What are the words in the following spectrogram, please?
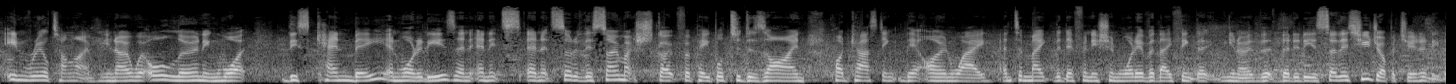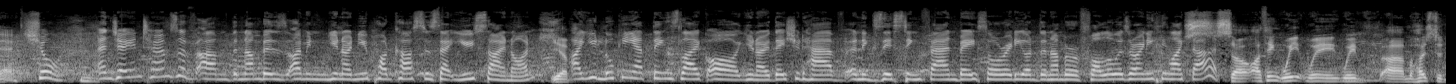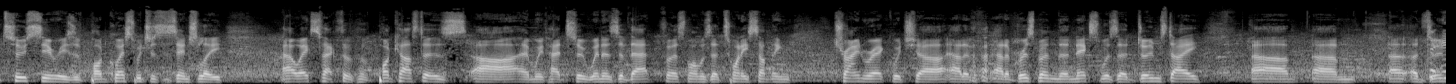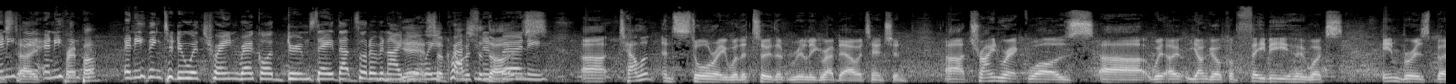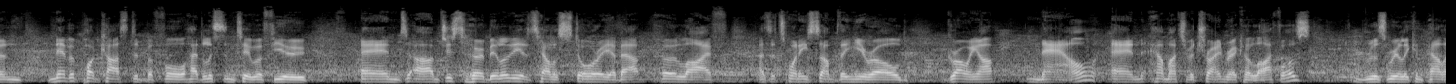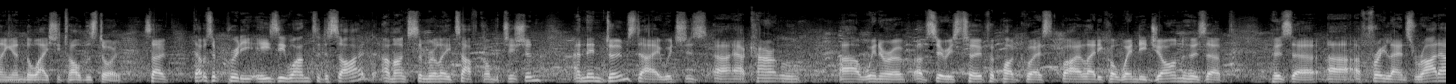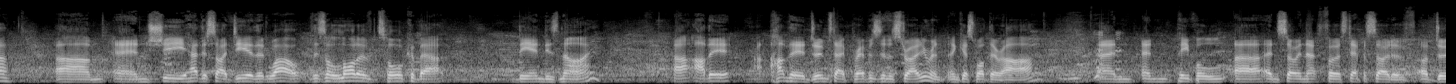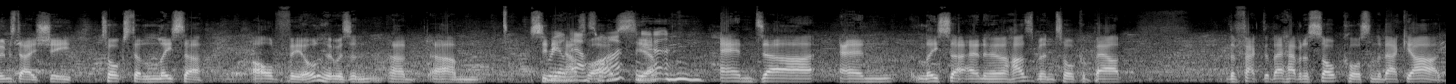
in real time. You know, we're all learning what this can be and what it is, and, and it's and it's sort of there's so much scope for people to design podcasting their own way and to make the definition whatever they think that you know that, that it is. So there's huge opportunity there. Sure. And Jay, in terms of um, the numbers, I mean, you know, new podcasters that you sign on, Yep. are you looking at things like, oh, you know, they should have an existing fan base already or the number of followers or anything like that? So I think we, we, we've um, hosted two series of PodQuest, which is essentially our X Factor podcasters, uh, and we've had two winners of that. First one was a 20 something train wreck, which uh, out of out of Brisbane. The next was a Doomsday, uh, um, a, a So Doomsday anything, anything, prepper. anything to do with train wreck or doomsday, that's sort of an idea where so you're crashing and of burning. uh, talent and story were the two that really grabbed our attention. Uh, Trainwreck was uh, with a young girl called Phoebe who works in Brisbane, never podcasted before, had listened to a few. And um, just her ability to tell a story about her life as a 20 something year old growing up now and how much of a train wreck her life was was really compelling in the way she told the story. So that was a pretty easy one to decide amongst some really tough competition. And then Doomsday, which is uh, our current uh, winner of, of, Series 2 for PodQuest by a lady called Wendy John, who's a, who's a, a freelance writer. Um, and she had this idea that, wow, there's a lot of talk about the end is nigh. Uh, are there are there doomsday preppers in Australia? And, and guess what? There are. and and people uh, and so in that first episode of, of, Doomsday, she talks to Lisa Oldfield, who was in uh, um, Sydney Real Housewives, yeah, yeah. and uh, and Lisa and her husband talk about the fact that they have an assault course in the backyard,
